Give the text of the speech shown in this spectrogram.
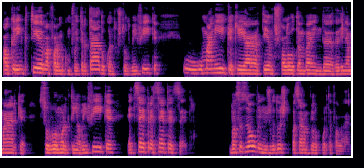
ao carinho que teve, à forma como foi tratado, o quanto gostou do Benfica. O, o Manica, que há tempos falou também da, da Dinamarca, sobre o amor que tinha ao Benfica, etc, etc, etc. Vocês ouvem os jogadores que passaram pelo Porto a falar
